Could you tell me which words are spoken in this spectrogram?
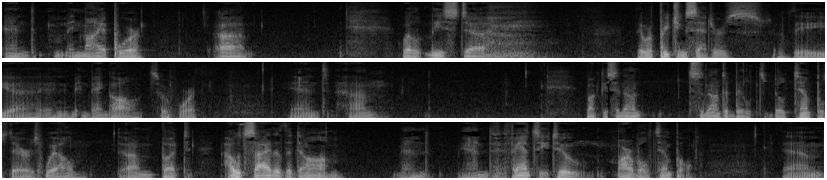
and in Mayapur. Uh, well, at least uh, there were preaching centers of the uh, in, in, Bengal and so forth, and um, Bhakti Siddhanta, built built temples there as well, um, but outside of the Dham, and and fancy too, marble temple, um,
